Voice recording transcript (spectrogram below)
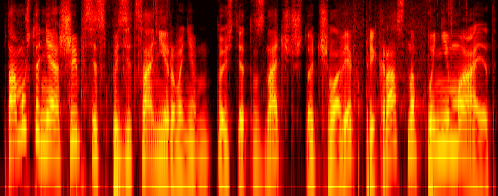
Потому что не ошибся с позиционированием. То есть это значит, что человек прекрасно понимает,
